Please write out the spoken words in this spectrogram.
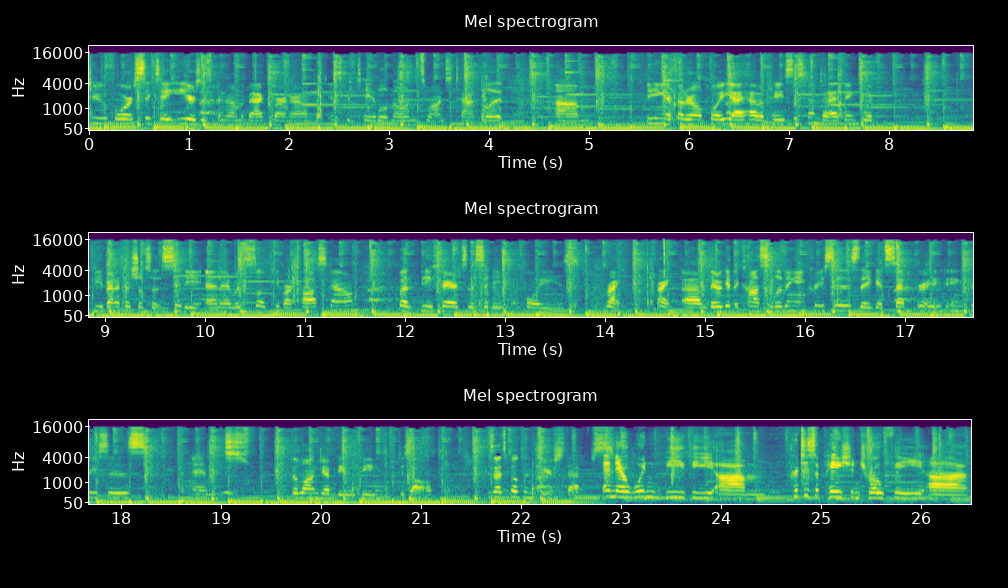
two, four, six, eight years, it's been on the back burner. It's been tabled. No one's wanted to tackle it. Um, being a federal employee, I have a pay system that I think would be beneficial to the city, and it would still keep our costs down, but be fair to the city employees. Right, right. Um, they would get the cost of living increases, they get set grade increases, and the longevity would be dissolved because that's built into your steps. And there wouldn't be the um, participation trophy uh,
